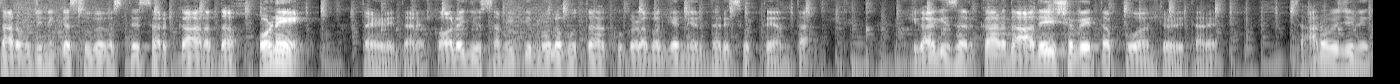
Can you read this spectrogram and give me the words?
ಸಾರ್ವಜನಿಕ ಸುವ್ಯವಸ್ಥೆ ಸರ್ಕಾರದ ಹೊಣೆ ಅಂತ ಹೇಳಿದ್ದಾರೆ. ಕಾಲೇಜು ಸಮಿತಿ ಮೂಲಭೂತ ಹಕ್ಕುಗಳ ಬಗ್ಗೆ ನಿರ್ಧರಿಸುತ್ತೆ ಅಂತ. ಹೀಗಾಗಿ ಸರ್ಕಾರದ ಆದೇಶವೇ ತಪ್ಪು ಅಂತ ಹೇಳಿದ್ದಾರೆ. ಸಾರ್ವಜನಿಕ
